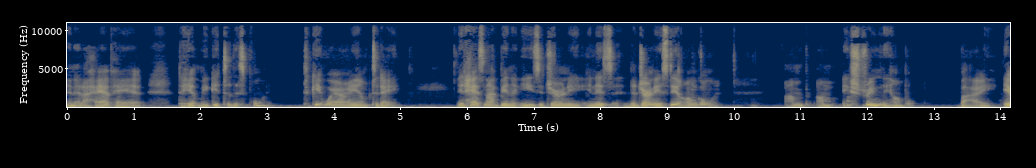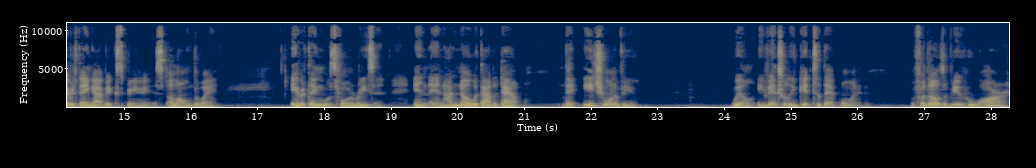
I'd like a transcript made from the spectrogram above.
and that I have had to help me get to this point, to get where I am today. It has not been an easy journey and it's the journey is still ongoing. I'm I'm extremely humbled by everything I've experienced along the way. Everything was for a reason. And and I know without a doubt that each one of you will eventually get to that point. For those of you who are,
